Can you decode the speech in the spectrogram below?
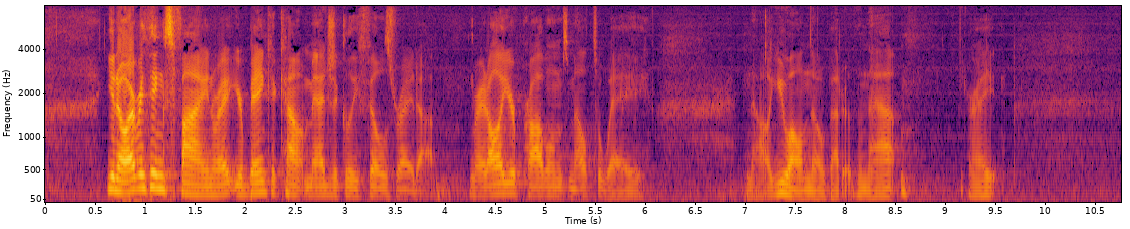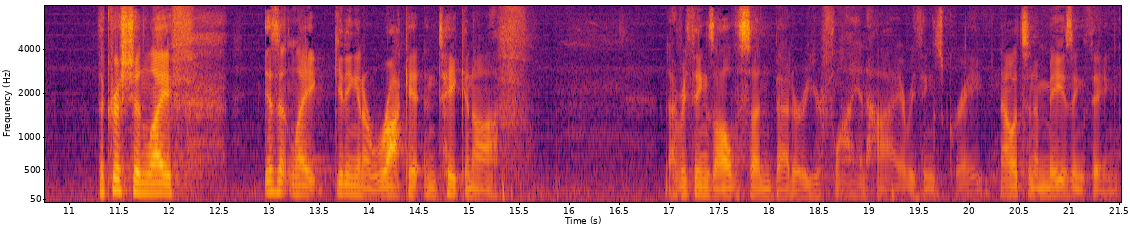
you know, everything's fine, right? Your bank account magically fills right up, right? All your problems melt away. No, you all know better than that, right? The Christian life isn't like getting in a rocket and taking off. Everything's all of a sudden better. You're flying high. Everything's great. Now it's an amazing thing.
